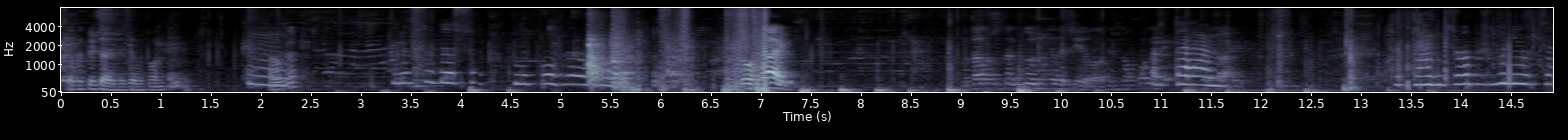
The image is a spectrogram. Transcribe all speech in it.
Все, виключай вже телефон. Правда? Я сюди не пограю. То грай. Бо там що там дуже не лишило. Ти знаходиш? Артем. Артем, зробиш мені оце?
